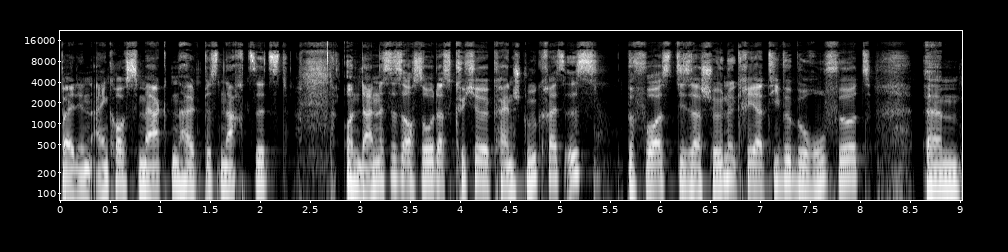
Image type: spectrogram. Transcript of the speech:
bei den Einkaufsmärkten halt bis Nacht sitzt. Und dann ist es auch so, dass Küche kein Stuhlkreis ist, bevor es dieser schöne kreative Beruf wird, ähm,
